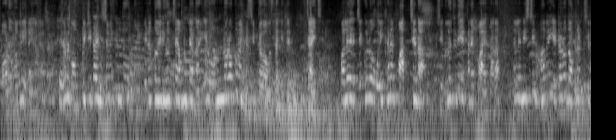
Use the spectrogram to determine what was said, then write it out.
বড় হবে এটাই আমি আশা এখানে কম্পিটিটার হিসেবে কিন্তু এটা তৈরি হচ্ছে এমনটা না এই অন্যরকম একটা শিক্ষা ব্যবস্থা দিতে চাইছে। ফলে যেগুলো ওইখানে পাচ্ছে না সেগুলো যদি এখানে পায় তারা তাহলে নিশ্চিতভাবেই এটারও দরকার ছিল।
